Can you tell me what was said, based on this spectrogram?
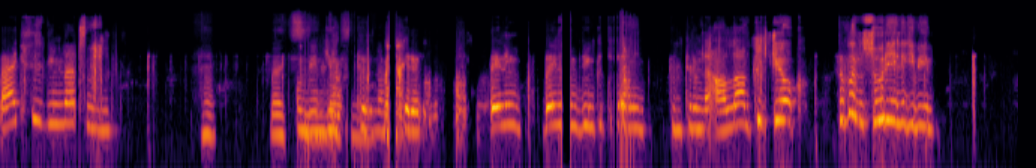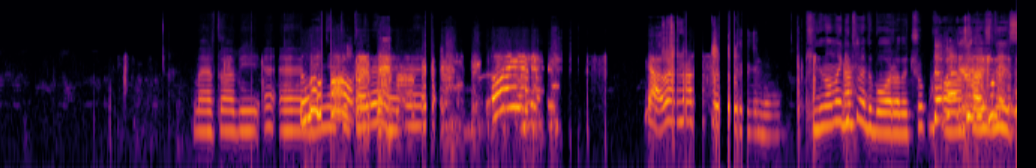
Belki siz dinlersiniz. Belki siz benim kültürümden benim benim din kültürümden kültürümden Allah'ım Türkçe yok. Sıfır Suriyeli gibiyim. Mert abi e, e, beni kurtar e, e. Hayır. Ya ben nasıl öldüm ya? Kilin ona gitmedi bu arada. Çok avantajlıyız.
